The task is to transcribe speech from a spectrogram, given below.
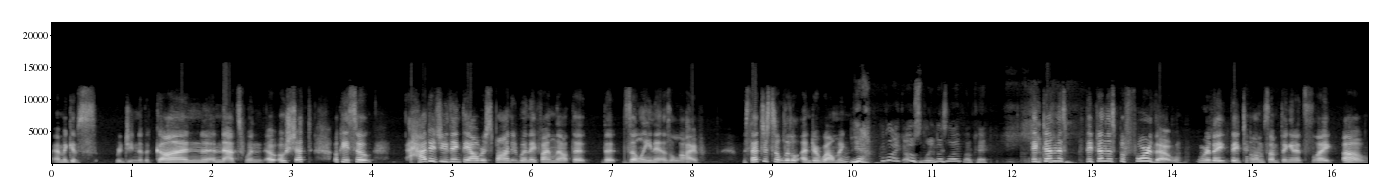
Emma gives Regina the gun, and that's when oh, oh shut. Okay, so how did you think they all responded when they found out that that Zelena is alive? Was that just a little underwhelming? Yeah, like oh, Zelena's life. Okay. They've done this. They've done this before though, where they they tell them something and it's like, oh,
